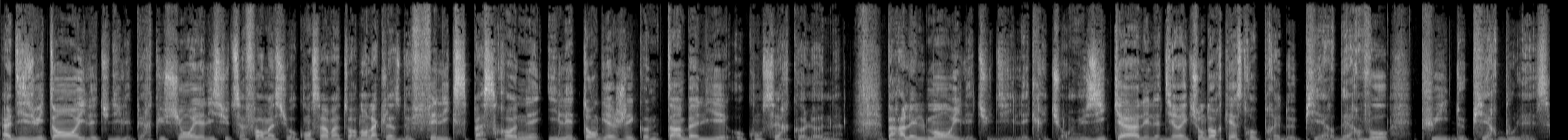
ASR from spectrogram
À 18 ans, il étudie les percussions et à l'issue de sa formation au conservatoire dans la classe de Félix Passeron, il est engagé comme timbalier au concert colonne. Parallèlement, il étudie l'écriture musicale et la direction d'orchestre auprès de Pierre Dervaux, puis de Pierre Boulez.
